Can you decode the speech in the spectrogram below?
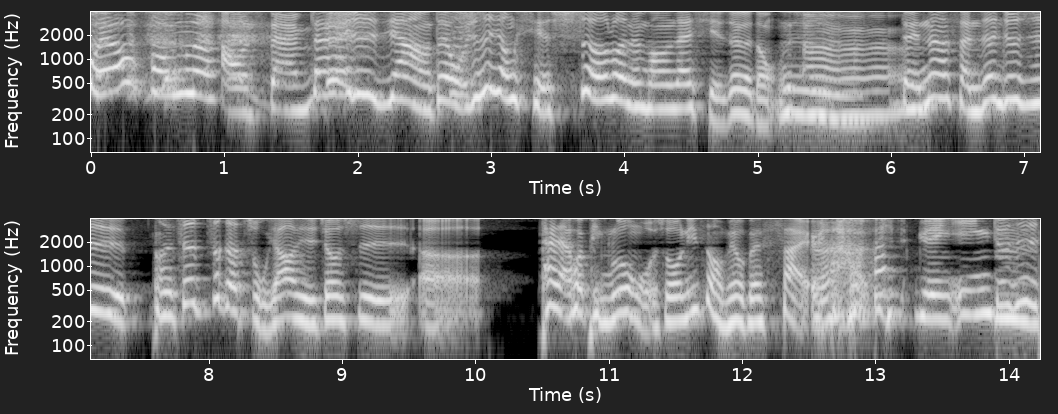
我要疯了，好赞！大概就是这样。对，我就是一种写社论的方式在写这个东西。嗯、对，那反正就是呃，这这个主要其实就是呃。太太会评论我说：“你怎么没有被 fire？” 原因就是，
